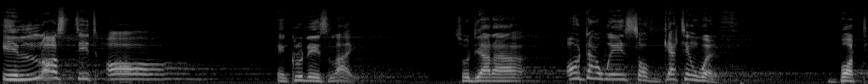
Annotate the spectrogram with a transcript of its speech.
he lost it all, including his life. So there are other ways of getting wealth, but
